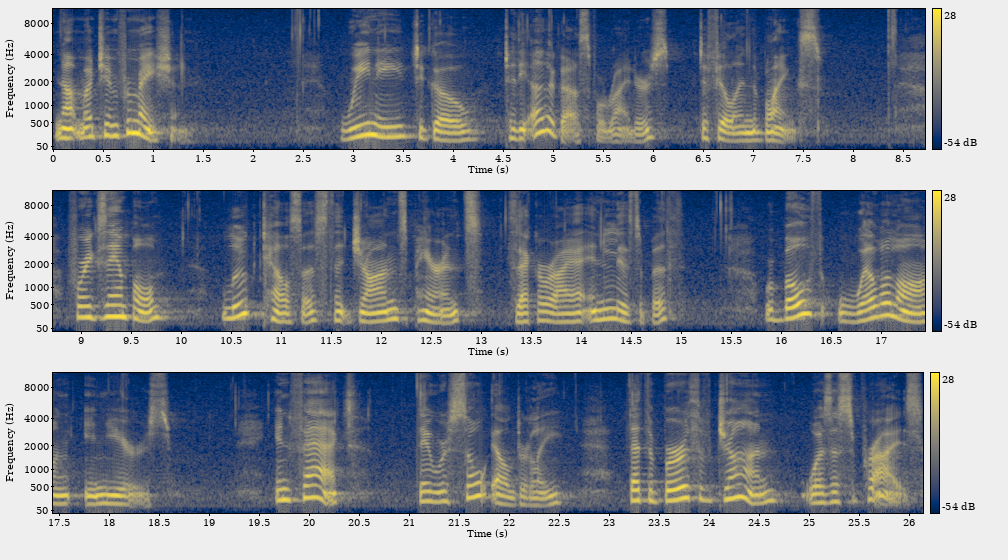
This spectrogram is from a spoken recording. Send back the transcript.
Not much information. We need to go to the other gospel writers to fill in the blanks. For example, Luke tells us that John's parents, Zechariah and Elizabeth, were both well along in years. In fact, they were so elderly that the birth of John was a surprise,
